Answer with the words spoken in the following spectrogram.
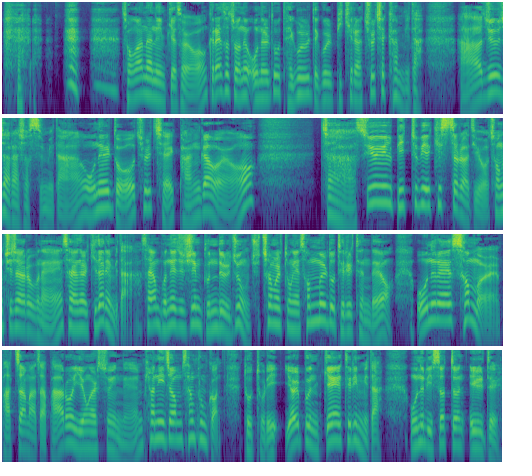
정하나님께서요. 그래서 저는 오늘도 대굴대굴 비키라 출첵합니다. 아주 잘하셨습니다. 오늘도 출첵 반가워요. 자, 수요일 비투비의 키스 더 라디오 청취자 여러분의 사연을 기다립니다. 사연 보내주신 분들 중 추첨을 통해 선물도 드릴 텐데요. 오늘의 선물 받자마자 바로 이용할 수 있는 편의점 상품권 도토리 10분께 드립니다. 오늘 있었던 일들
